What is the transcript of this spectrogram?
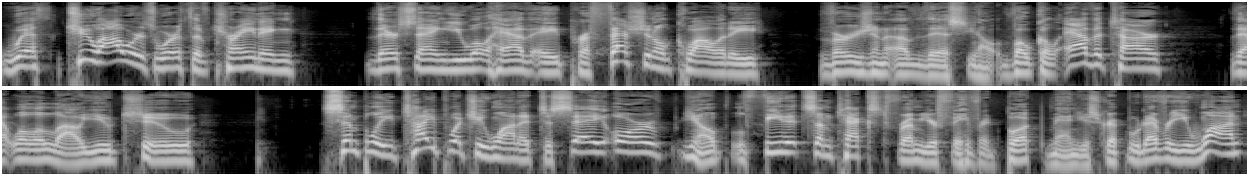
With two hours worth of training, they're saying you will have a professional quality version of this, you know, vocal avatar that will allow you to simply type what you want it to say or, you know, feed it some text from your favorite book, manuscript, whatever you want,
